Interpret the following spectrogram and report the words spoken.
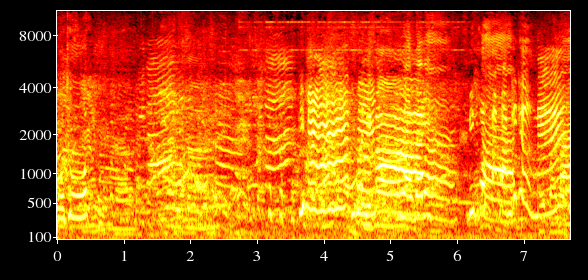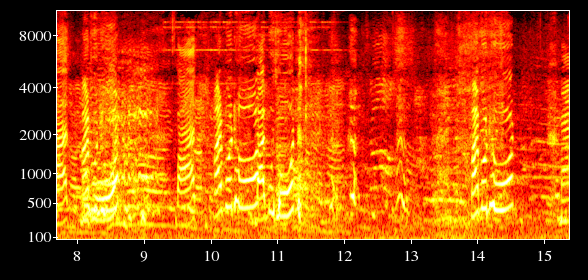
บลูทูธพี่แม่พี่แม่บายบายมีคนมาทำไม่ถึงนะบาสบลูทูธบาสบาสบลูทูธบาสบลูทูธบาสบลูทูธมา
